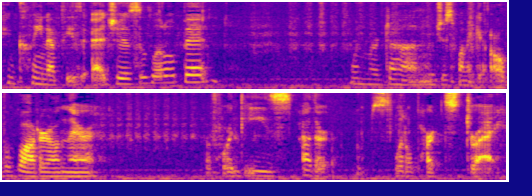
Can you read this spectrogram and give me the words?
Can clean up these edges a little bit when we're done. We just want to get all the water on there before these other oops, little parts dry.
